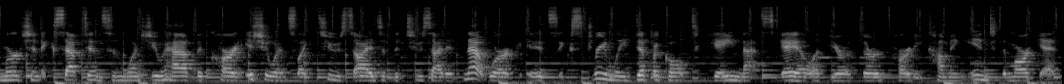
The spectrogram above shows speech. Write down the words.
merchant acceptance and once you have the card issuance, like two sides of the two sided network, it's extremely difficult to gain that scale if you're a third party coming into the market.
